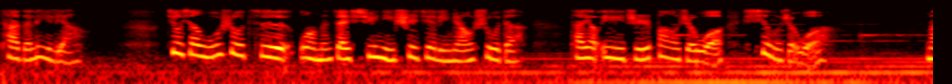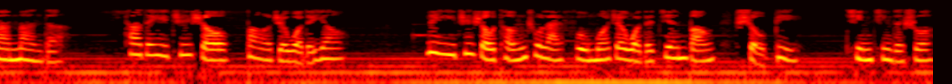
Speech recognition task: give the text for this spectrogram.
他的力量，就像无数次我们在虚拟世界里描述的，他要一直抱着我，嗅着我。慢慢的，他的一只手抱着我的腰，另一只手腾出来抚摸着我的肩膀、手臂，轻轻的说：“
